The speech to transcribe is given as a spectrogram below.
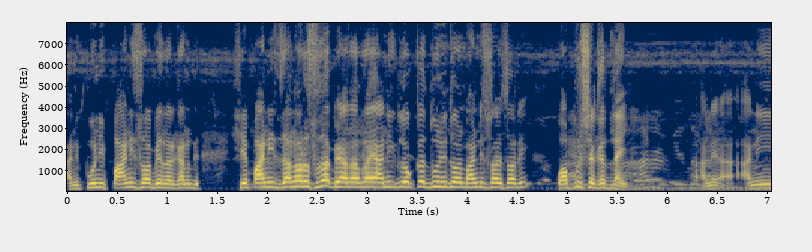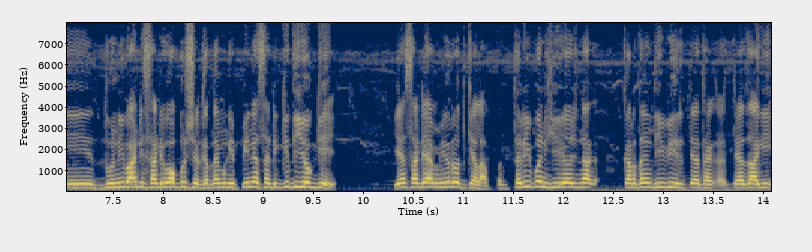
आणि कोणी पाणी सुद्धा पिणार कारण हे पाणी जनावरंसुद्धा पिणार नाही आणि लोक दोन्ही दोन भांडी सोयसाठी वापरू शकत नाही. आणि आणि दोन्ही भांडीसाठी वापरू शकत नाही मग पिण्यासाठी किती योग्य आहे? यासाठी आम्ही विरोध केला पण तरी पण ही योजना करताना ती विहीर त्या ठा- त्या जागी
